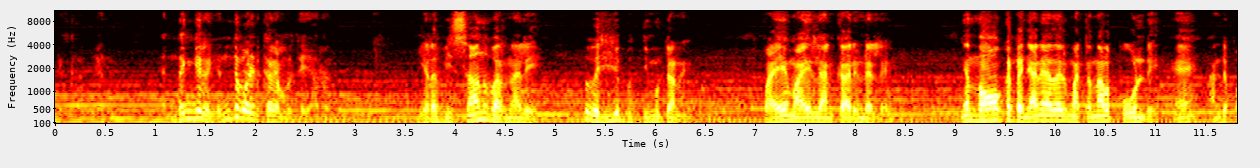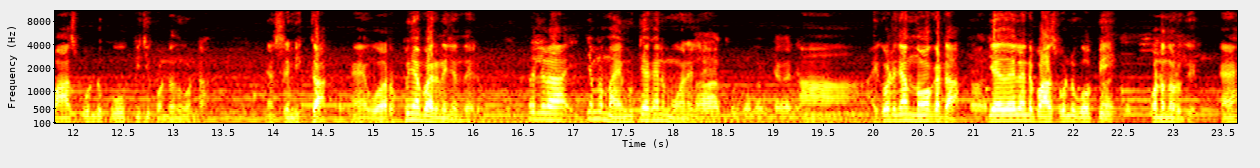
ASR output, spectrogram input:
ഒരു കഥയാണ്. എന്തെങ്കിലും എന്ത് പണിയെടുക്കാൻ നമ്മൾ തയ്യാറാണ്? എടാ വിസ എന്ന് പറഞ്ഞാലേ ഇപ്പൊ വലിയ ബുദ്ധിമുട്ടാണ്. പഴയ എനിക്ക് അറിയണ്ടല്ലേ? ഞാൻ നോക്കട്ടെ. ഞാൻ ഏതായാലും മറ്റന്നാൾ പോകുന്നുണ്ട് ഏഹ് എന്റെ പാസ്പോർട്ടിന്റെ കോപ്പിച്ച് കൊണ്ടുവന്ന് കൊണ്ടാ. ഞാൻ ശ്രമിക്കാം. ഏഹ് ഉറപ്പ് ഞാൻ പറയണില്ല എന്തായാലും. അതല്ലടാ നമ്മൾ മൈമുട്ടിയാക്കാന്റെ മോനല്ലേ? ആ ആയിക്കോട്ടെ ഞാൻ നോക്കട്ടാ. ഏതായാലും എന്റെ പാസ്പോർട്ട് കോപ്പി കൊണ്ടുവന്ന് കൊടുക്ക്. ഏഹ്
